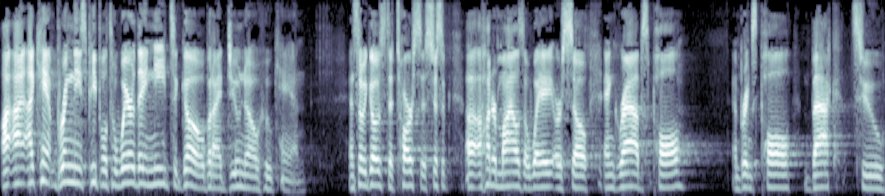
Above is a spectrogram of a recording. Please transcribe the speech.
I, I, can't bring these people to where they need to go, but I do know who can. And so he goes to Tarsus, just a, a hundred miles away or so, and grabs Paul and brings Paul back to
